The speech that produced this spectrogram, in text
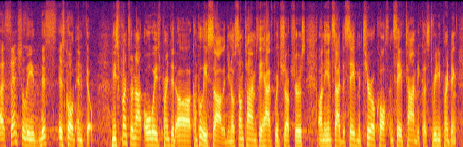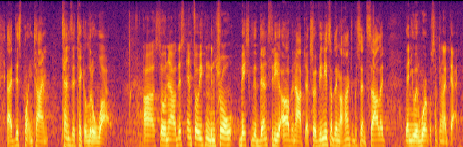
essentially, this is called infill. These prints are not always printed uh, completely solid. You know, sometimes they have grid structures on the inside to save material costs and save time because 3D printing at this point in time tends to take a little while. Uh, so now this infill, you can control basically the density of an object. So if you need something 100% solid, then you would work with something like that.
